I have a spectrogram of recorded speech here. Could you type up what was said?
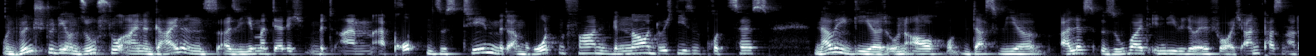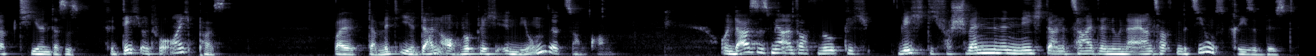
Und wünschst du dir und suchst du eine Guidance, also jemand, der dich mit einem erprobten System, mit einem roten Faden genau durch diesen Prozess navigiert und auch, dass wir alles so weit individuell für euch anpassen, adaptieren, dass es für dich und für euch passt. Weil damit ihr dann auch wirklich in die Umsetzung kommt. Und da ist es mir einfach wirklich wichtig, verschwende nicht deine Zeit, wenn du in einer ernsthaften Beziehungskrise bist.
